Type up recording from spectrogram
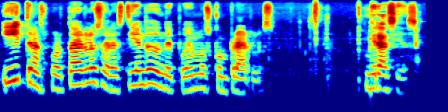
Y transportarlos a las tiendas donde podemos comprarlos. Gracias.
